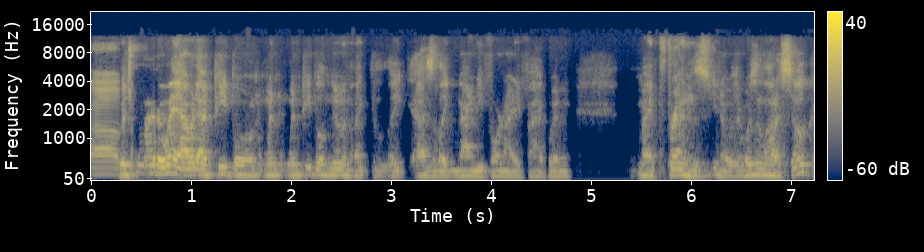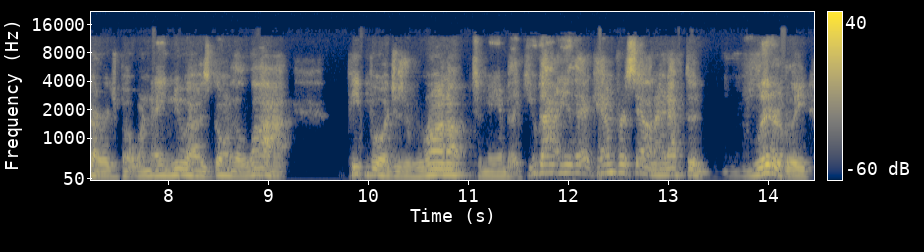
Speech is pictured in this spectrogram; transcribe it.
Um, Which by the way, I would have people when when, when people knew in like the like as of like 94, 95, when my friends, you know, there wasn't a lot of cell coverage, but when they knew I was going to the lot, people would just run up to me and be like, You got any of that chem for sale? And I'd have to literally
